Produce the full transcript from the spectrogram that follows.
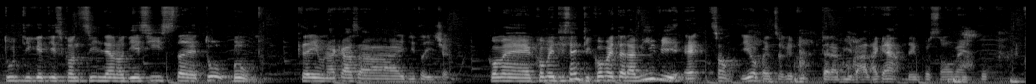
tutti che ti sconsigliano di esistere, tu, boom, crei una casa editrice. Come, come, ti senti, come te la vivi? E insomma, io penso che tu te la viva alla grande in questo momento.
